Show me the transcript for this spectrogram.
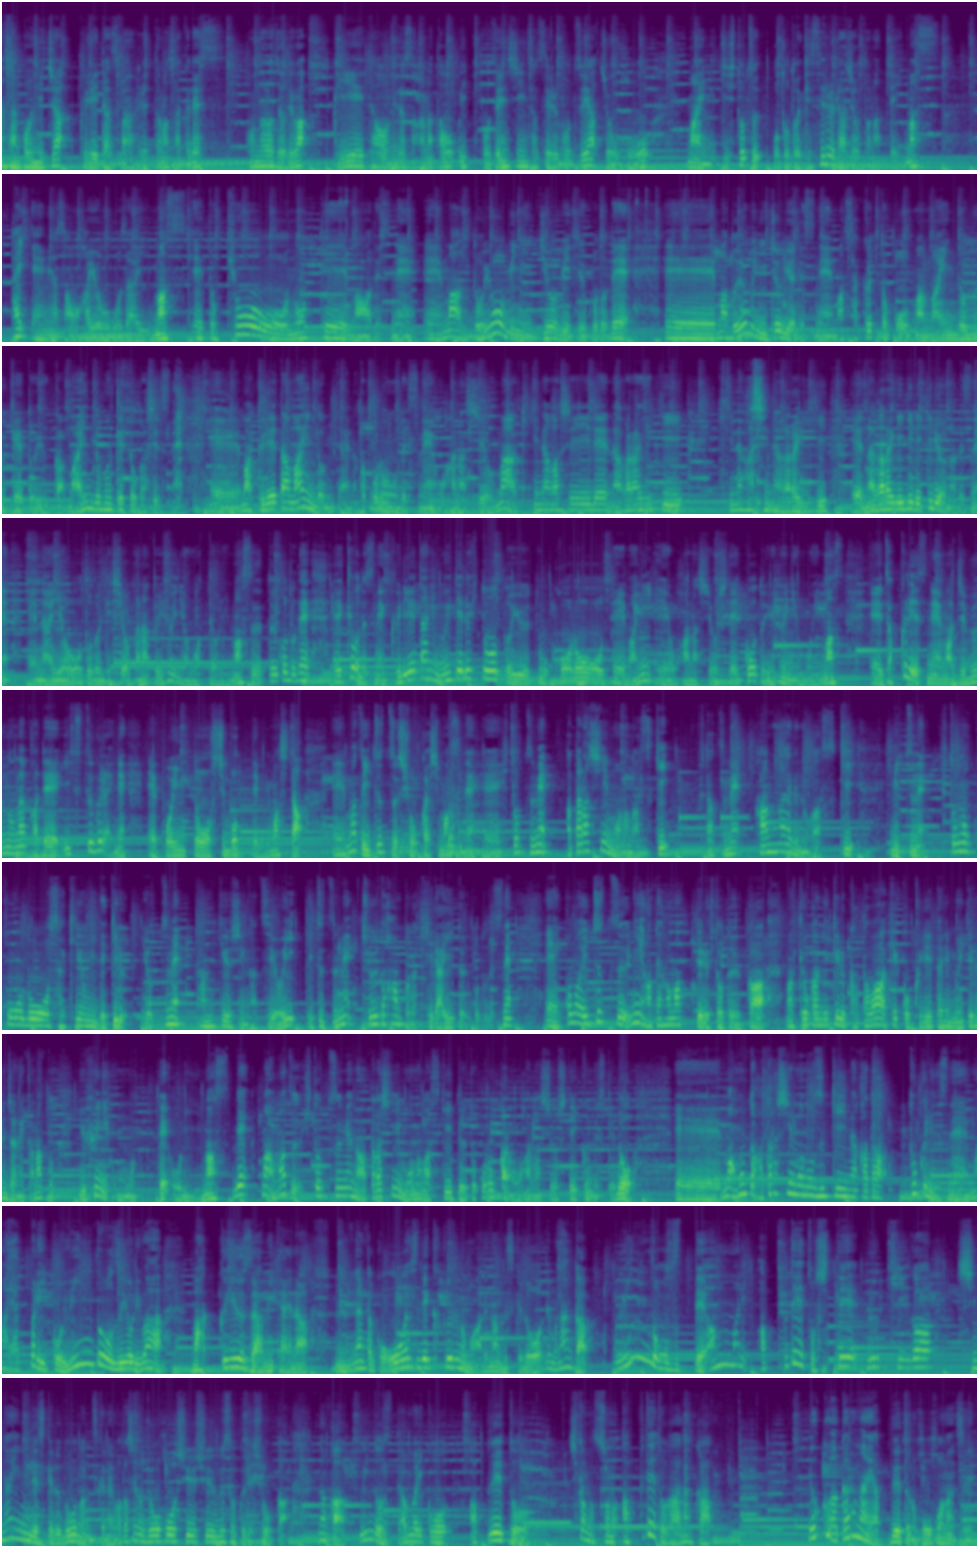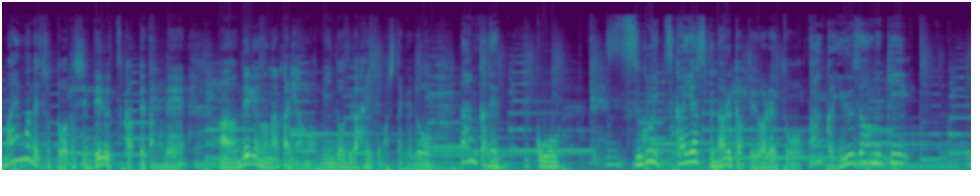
皆さんこんにちは。クリエイターズパンフレットのさくです。このラジオではクリエイターを目指すあなたを一歩前進させるコツや情報を毎日一つお届けするラジオとなっています。はい、えー、皆さんおはようございます。えっ、ー、と今日のテーマはですね、えー、まあ土曜日日曜日ということで、えー、まあ土曜日日曜日はですね、まあサクッとこうまあマインド向けというかマインド向けっておかしいですね。えー、まあクリエイターマインドみたいなところのですねお話をまあ聞き流しでながら聞き聞き流しながら聞きながら聞きできるようなですね内容をお届けしようかなというふうに思っております。ということで、えー、今日ですねクリエイターに向いてる人というところをテーマに、えー、お話をしていこうというふうに思います。えー、ざっくりですね、まあ自分の中で5つぐらいねえポイントを絞ってみました、えまず5つ紹介しますね、え1つ目新しいものが好き。2つ目考えるのが好き。3つ目人の行動を先読みできる。4つ目探求心が強い。5つ目中途半端が嫌いということですね、えー、この5つに当てはまっている人というか、まあ、共感できる方は結構クリエイターに向いてるんじゃないかなというふうに思っております。で、まあ、まず1つ目の新しいものが好きというところからお話をしていくんですけど、えー、まあ本当新しいもの好きな方特にですね、まあ、やっぱりこう Windows よりは Mac ユーザーみたいな、うん、なんかこう OS でくくるのもあれなんですけどでもなんか Windows ってあんまりアップデートしてる気がしないんですけどどうなんですかね私の情報収集不足でしょうかなんか Windows ってあんまりこうアップデートしかもそのアップデートがなんかよくわからないアップデートの方法なんですね。前までちょっと私デル使ってたので、あのデルの中にはもう Windows が入ってましたけど、なんかね、こう、すごい使いやすくなるかと言われると、なんかユーザー向き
